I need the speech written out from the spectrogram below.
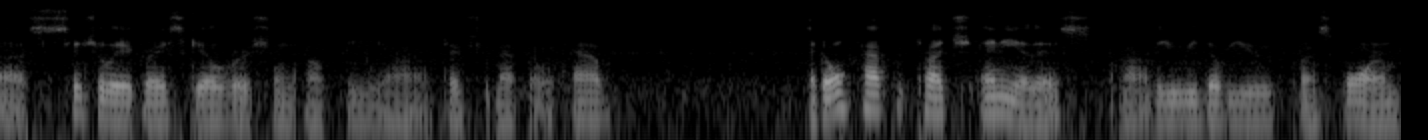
Uh, essentially a grayscale version of the uh, texture map that we have. I don't have to touch any of this, uh, the UVW transform,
